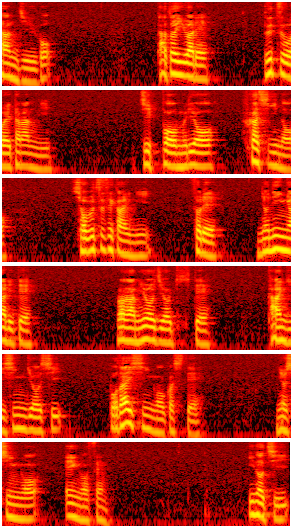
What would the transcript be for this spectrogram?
35たと言われ仏を得たらんに実法無料不可思議の諸仏世界にそれ女人ありて我が名字を聞きて歓喜心行し菩提心を起こして女心を縁をせん。命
